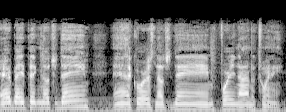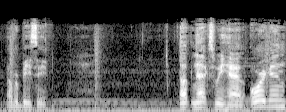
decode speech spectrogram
Everybody picked Notre Dame, and of course Notre Dame 49 to 20 over BC. Up next we had Oregon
